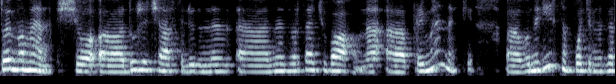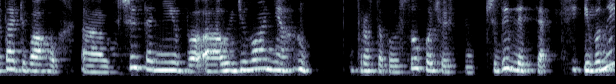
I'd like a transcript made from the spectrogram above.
той момент, що е, дуже часто люди не, е, не звертають увагу на прийменники, вони дійсно потім не звертають увагу в читанні, в аудіюваннях, ну просто коли слухають щось чи дивляться, і вони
